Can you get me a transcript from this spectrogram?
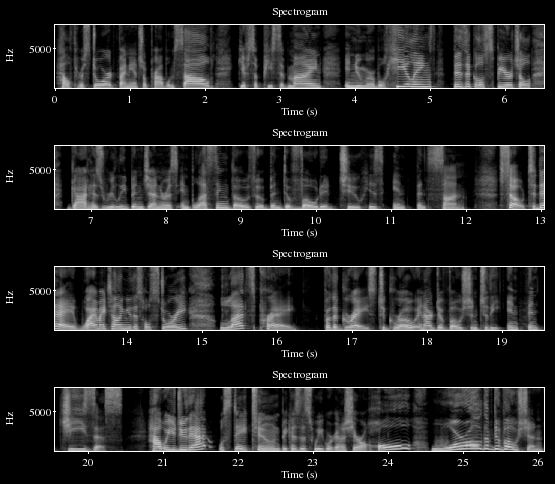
Health restored, financial problems solved, gifts of peace of mind, innumerable healings, physical, spiritual. God has really been generous in blessing those who have been devoted to his infant son. So, today, why am I telling you this whole story? Let's pray for the grace to grow in our devotion to the infant Jesus. How will you do that? Well, stay tuned because this week we're going to share a whole world of devotion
